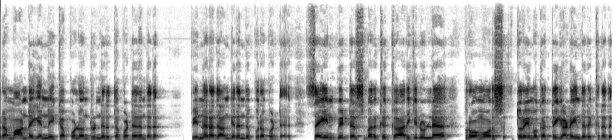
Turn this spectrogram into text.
பிரம்மாண்ட எண்ணெய் கப்பல் ஒன்று நிறுத்தப்பட்டிருந்தது. பின்னர் அது அங்கிருந்து புறப்பட்டு செயின்ட் பீட்டர்ஸ்பர்க்குக்கு அருகிலுள்ள புரோமோர்ஸ் துறைமுகத்தை அடைந்திருக்கிறது.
